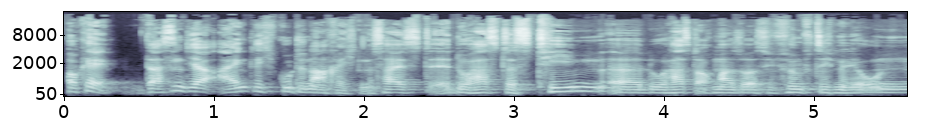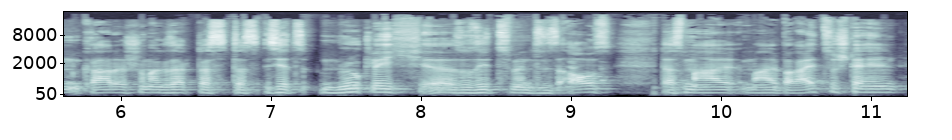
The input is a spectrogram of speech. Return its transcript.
Okay, das sind ja eigentlich gute Nachrichten. Das heißt, äh, du hast das Team, du hast auch mal sowas wie 50 Millionen gerade schon mal gesagt, dass das ist jetzt möglich, so sieht es zumindest aus, das mal mal bereitzustellen.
